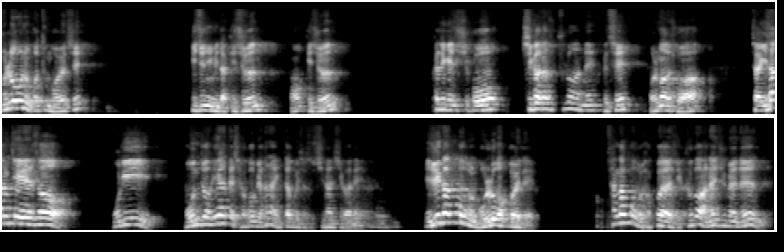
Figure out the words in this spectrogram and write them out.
불러오는 버튼 뭐였지? 기준입니다, 기준. 어, 기준. 클릭해 주시고, 지가 알아서 풀러왔네. 그치? 얼마나 좋아. 자, 이 상태에서 우리 먼저 해야 될 작업이 하나 있다고 했었어, 지난 시간에. 일각법을 뭘로 바꿔야 돼? 삼각법을 바꿔야지. 그거 안 해주면은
